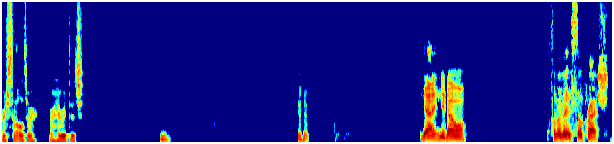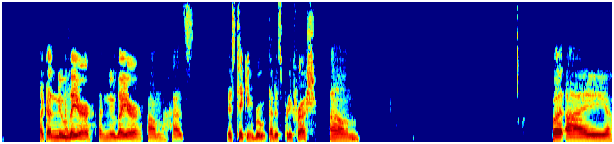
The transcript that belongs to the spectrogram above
ourselves or our heritage? Hmm. yeah you know some of it is so fresh like a new layer a new layer um has is taking root that is pretty fresh um but I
